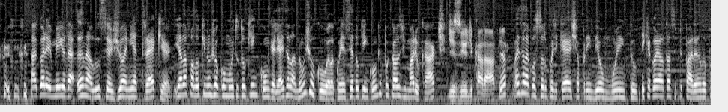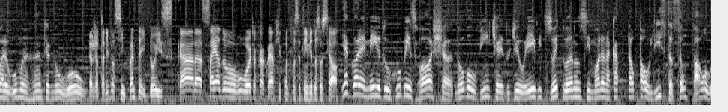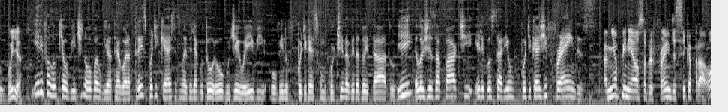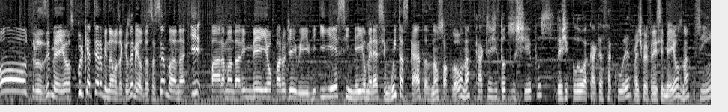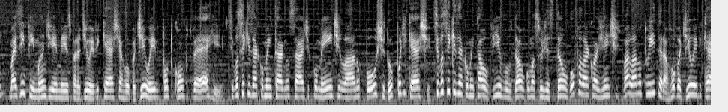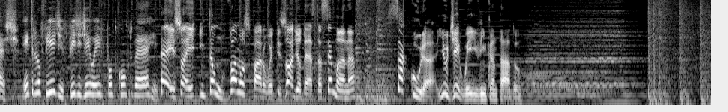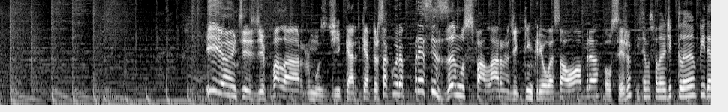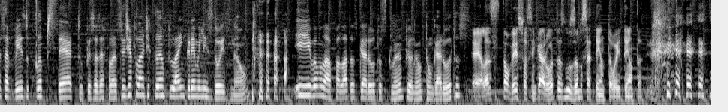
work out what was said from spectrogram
Agora é e-mail da Ana Lúcia Joaninha Tracker. E ela falou que não jogou muito Donkey Kong. Aliás, ela não jogou. Ela conhecia Donkey Kong por causa de Mario Kart. Desvio de caráter. Mas ela gostou do podcast, aprendeu muito. E que agora ela tá se preparando para o Human Hunter no WoW. Eu já tô nível 52. Cara, saia do World of Warcraft enquanto você tem vida social. E agora é e-mail do Rubens Rocha, novo ouvinte do J-Wave, 18 anos e mora na capital paulista, São Paulo. Uia. E ele falou que é ouvinte novo, ouviu até agora três podcasts, mas ele adorou o J-Wave, ouvindo podcasts como Curtindo a Vida Doidado. E, elogios à parte, ele gostaria um podcast de Friends. A minha opinião sobre Friends fica para outros e-mails, porque terminamos aqui os e-mails dessa semana e para mandar e-mail para o J-Weave. E esse e-mail merece muitas cartas, não só Clow, né? Cartas de todos os tipos, desde Clow a carta Sakura. Mas de preferência e-mails, né? Sim. Mas enfim, mande e-mails para jwavecast.jwave.com.br. Se você quiser comentar no site, comente lá no post do podcast. Se você quiser comentar ao vivo, dar alguma sugestão ou falar com a gente, vai lá no Twitter, arroba JWavecast. Entre no feed, feedjwave.com.br. É isso aí, então vamos para o episódio desta semana: Sakura e o J-Wave encantado. E antes de falarmos de Card Captor Sakura, precisamos falar de quem criou essa obra, ou seja, Estamos falando de Clamp, dessa vez do Clamp certo. O pessoal vai falar, vocês já falaram de Clamp lá em Gremlins 2, não? e vamos lá, falar das garotas Clamp ou não tão garotas. elas talvez fossem garotas nos anos 70, 80.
